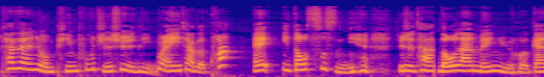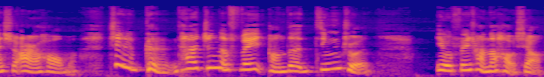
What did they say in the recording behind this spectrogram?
她在那种平铺直叙里，突然一下子咵，哎，一刀刺死你，就是她楼兰美女和干尸二号嘛。这个梗她真的非常的精准。又非常的好笑，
